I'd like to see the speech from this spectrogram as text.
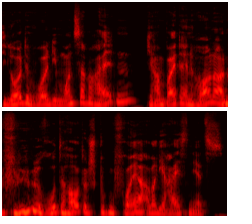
Die Leute wollen die Monster behalten, die haben weiterhin Hörner und Flügel, rote Haut und spucken Feuer, aber die heißen jetzt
